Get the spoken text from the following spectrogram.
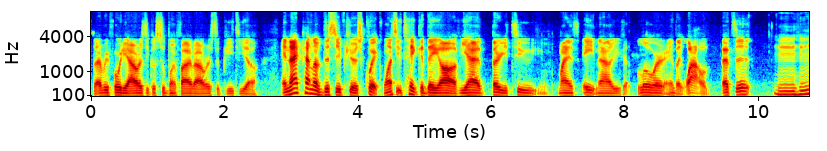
So every 40 hours equals 2.5 hours to PTO. And that kind of disappears quick. Once you take a day off, you had 32 minus 8 now, you got lower, and like, wow, that's it. Mm-hmm.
